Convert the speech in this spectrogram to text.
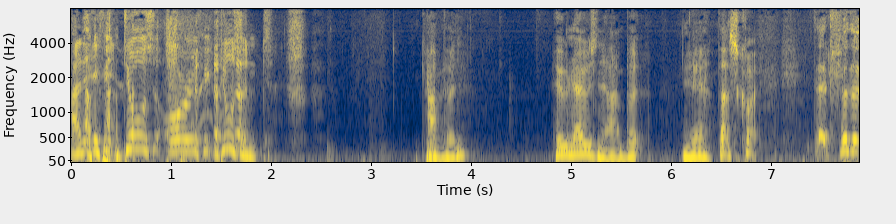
and if it does or if it doesn't happen, who knows now? But Yeah, that's quite. That, for the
